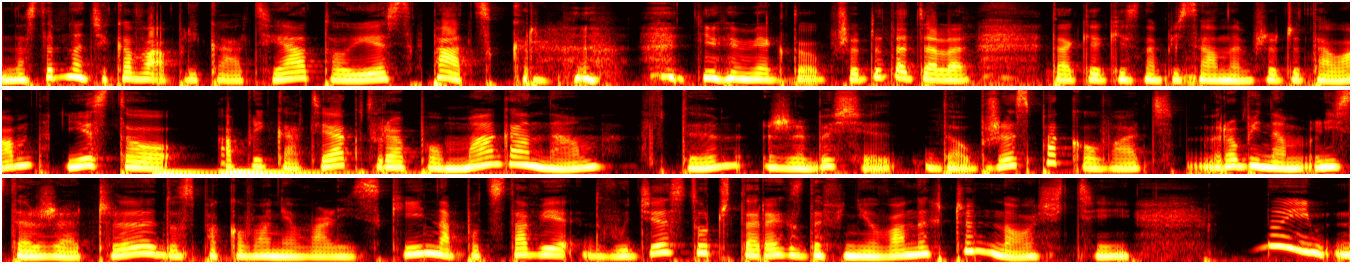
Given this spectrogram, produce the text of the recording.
Następna ciekawa aplikacja to jest Packr. Nie wiem jak to przeczytać, ale tak jak jest napisane, przeczytałam. Jest to aplikacja, która pomaga nam w tym, żeby się dobrze spakować. Robi nam listę rzeczy do spakowania walizki na podstawie 24 zdefiniowanych czynności. No i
